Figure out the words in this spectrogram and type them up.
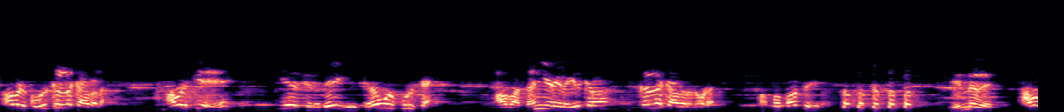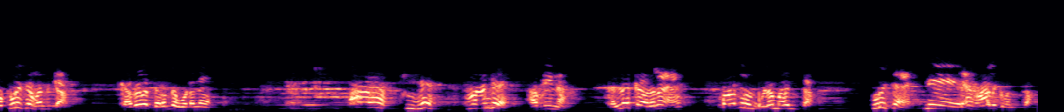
அவளுக்கு ஒரு கள்ள காதல. அவளுக்கு ஏற்கனவே இருக்கிற ஒரு புருஷன். அவ தனி அறையில இருக்கிறா கள்ள காதலனோட. அப்ப பார்த்து. என்னது? அவ புருஷன் வந்துட்டான். கதவை திறந்த உடனே "ஆ, வாங்க அப்படின்னா கள்ளக்காதல பாத்ரூம்குள்ள மறைஞ்சிட்டான் புருஷன் நேர ஹாலுக்கு வந்துட்டான்.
